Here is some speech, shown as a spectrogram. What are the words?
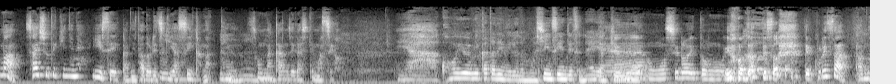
まあ最終的にねいい成果にたどり着きやすいかなっていう、うんうんうんうん。そんな感じがしてますよ。いやーこういう見方で見るのも新鮮ですね野球を、ねえ面白いと思うよ。だってさいやこれさあの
